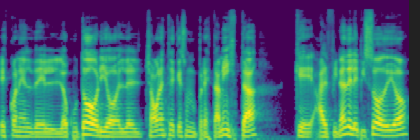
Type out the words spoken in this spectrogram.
es con el del locutorio, el del chabón este que es un prestamista, que al final del episodio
